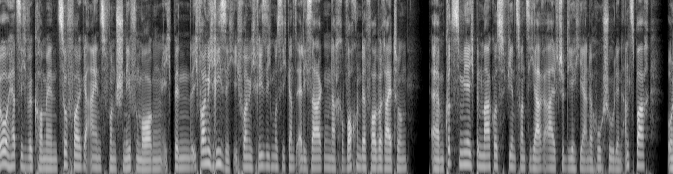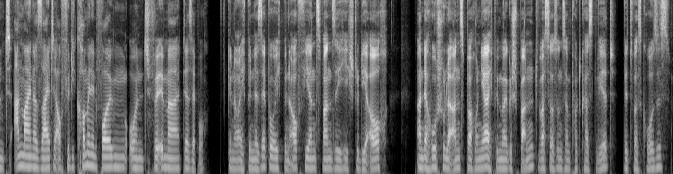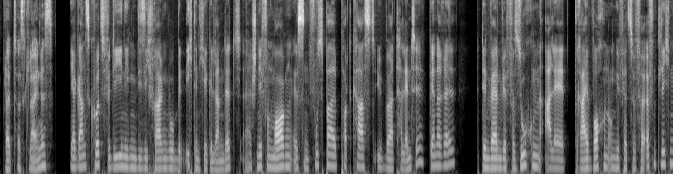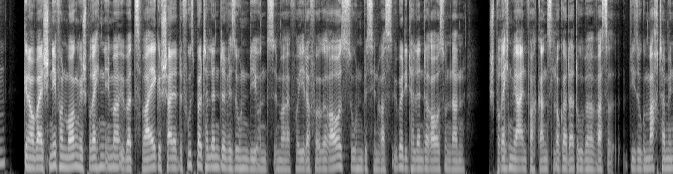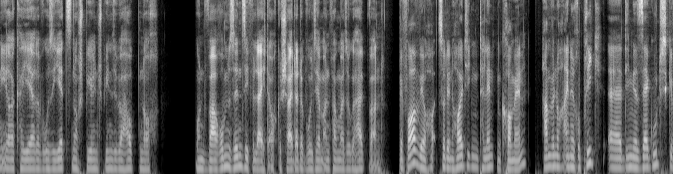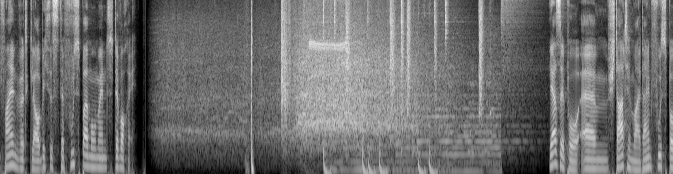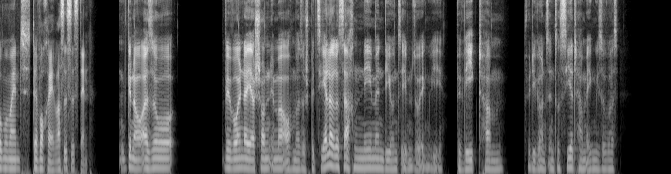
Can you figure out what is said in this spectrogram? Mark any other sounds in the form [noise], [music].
Hallo, herzlich willkommen zur Folge 1 von Schnee von Morgen. Ich bin, ich freue mich riesig. Ich freue mich riesig, muss ich ganz ehrlich sagen, nach Wochen der Vorbereitung. Ähm, kurz zu mir, ich bin Markus, 24 Jahre alt, studiere hier an der Hochschule in Ansbach und an meiner Seite auch für die kommenden Folgen und für immer der Seppo. Genau, ich bin der Seppo, ich bin auch 24, ich studiere auch an der Hochschule Ansbach und ja, ich bin mal gespannt, was aus unserem Podcast wird. Wird was Großes, bleibt was Kleines. Ja, ganz kurz für diejenigen, die sich fragen, wo bin ich denn hier gelandet? Äh, Schnee von Morgen ist ein Fußball-Podcast über Talente generell. Den werden wir versuchen, alle drei Wochen ungefähr zu veröffentlichen. Genau, bei Schnee von Morgen, wir sprechen immer über zwei gescheiterte Fußballtalente. Wir suchen die uns immer vor jeder Folge raus, suchen ein bisschen was über die Talente raus und dann sprechen wir einfach ganz locker darüber, was die so gemacht haben in ihrer Karriere, wo sie jetzt noch spielen, spielen sie überhaupt noch und warum sind sie vielleicht auch gescheitert, obwohl sie am Anfang mal so gehypt waren? Bevor wir zu den heutigen Talenten kommen, haben wir noch eine Rubrik, äh, die mir sehr gut gefallen wird, glaube ich. Das ist der Fußballmoment der Woche. Ja, Seppo, ähm, starte mal dein Fußballmoment der Woche. Was ist es denn? Genau, also wir wollen da ja schon immer auch mal so speziellere Sachen nehmen, die uns eben so irgendwie bewegt haben, für die wir uns interessiert haben, irgendwie sowas.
